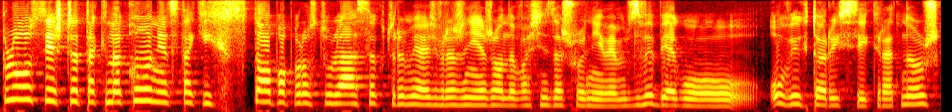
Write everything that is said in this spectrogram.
Plus jeszcze tak na koniec takich 100 po prostu lasek, które miałaś wrażenie, że one właśnie zeszły, nie wiem, z wybiegu u Victoria's Secret. No już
